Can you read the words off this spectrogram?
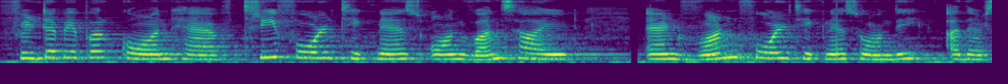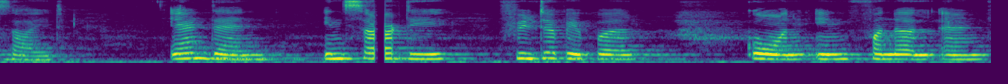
filter paper cone have three fold thickness on one side and one fold thickness on the other side. And then insert the filter paper cone in funnel and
